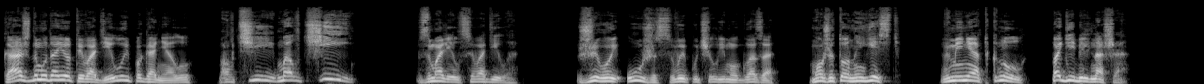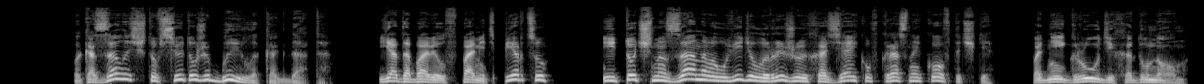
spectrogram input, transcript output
каждому дает и водилу, и погонялу. «Молчи, молчи!» — взмолился водила. Живой ужас выпучил ему глаза. «Может, он и есть? В меня ткнул, погибель наша!» Показалось, что все это уже было когда-то. Я добавил в память перцу и точно заново увидел рыжую хозяйку в красной кофточке, под ней груди ходуном.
